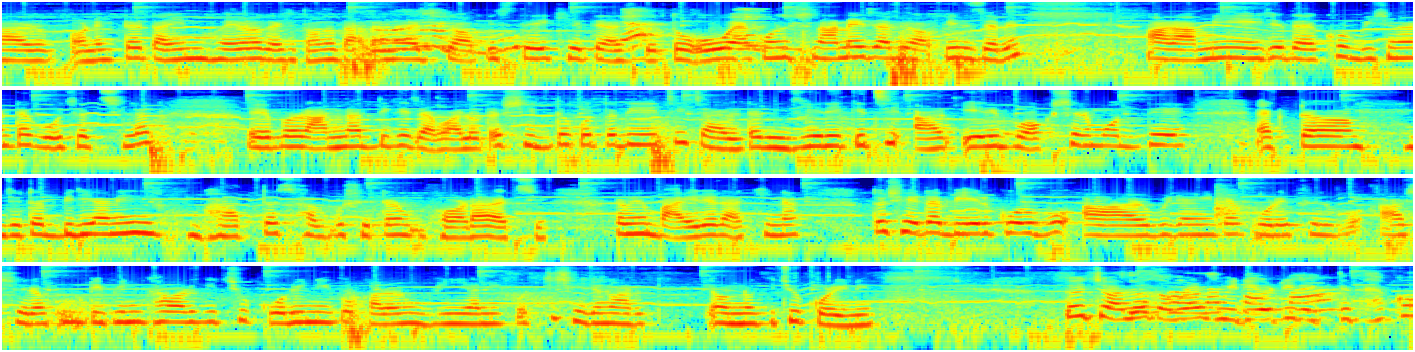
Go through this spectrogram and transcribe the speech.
আর অনেকটা টাইম হয়েও গেছে। তোমাদের দাদাভাই আজকে অফিস থেকে খেতে আসবে। তো ও এখন স্নানে যাবে, অফিস যাবে। আর আমি এই যে দেখো বিছানাটা গোছাচ্ছিলাম, এরপর রান্নার দিকে যাব। আলুটা সিদ্ধ করতে দিয়েছি, চালটা ভিজিয়ে রেখেছি, আর এর বক্সের মধ্যে একটা যেটা বিরিয়ানির ভাতটা ছাড়বো সেটা ভরা আছে, ওটা আমি বাইরে রাখি না। তো সেটা বের করব আর বিরিয়ানিটা করে ফেলব। আর সেরকম টিফিন খাওয়ার কিছু করিনি কারণ বিরিয়ানি করছি সেই জন্য আর অন্য কিছু করিনি। তো চলো তোমরা ভিডিওটি দেখতে থাকো,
